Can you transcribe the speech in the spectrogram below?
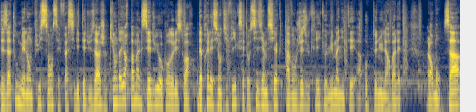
Des atouts mêlant puissance et facilité d'usage, qui ont d'ailleurs pas mal séduit au cours de l'histoire. D'après les scientifiques, c'est au 6e siècle avant Jésus-Christ que l'humanité a obtenu l'arbalète. Alors bon, ça,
